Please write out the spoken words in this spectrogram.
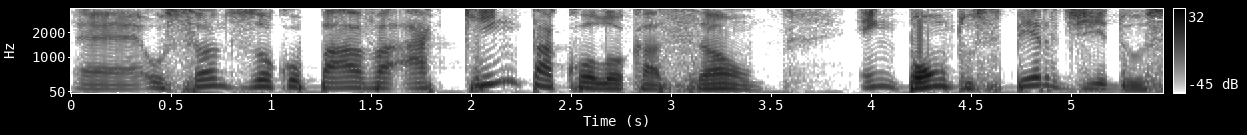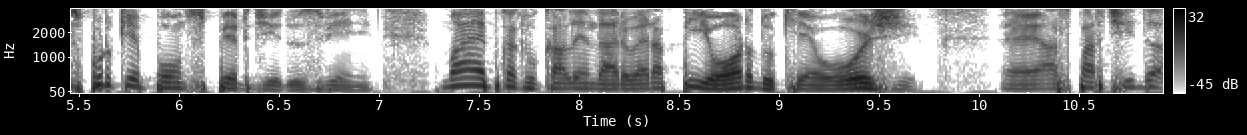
eh, o Santos ocupava a quinta colocação em pontos perdidos. Por que pontos perdidos, Vini? Uma época que o calendário era pior do que é hoje, é, as partidas,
